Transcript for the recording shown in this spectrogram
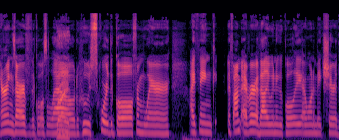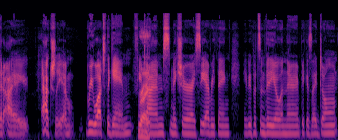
pairings are for the goals allowed, who scored the goal from where. I think if I'm ever evaluating a goalie, I want to make sure that I actually am rewatch the game a few Right. times, make sure I see everything, maybe put some video in there because I don't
